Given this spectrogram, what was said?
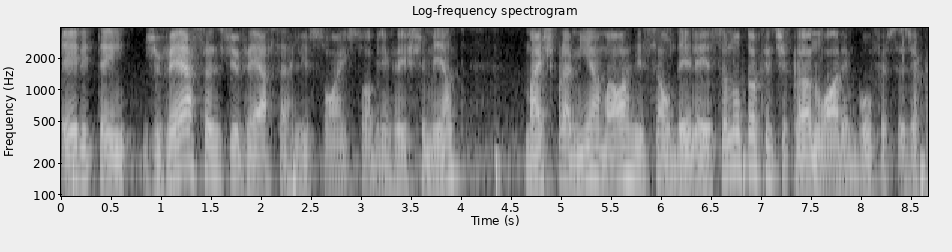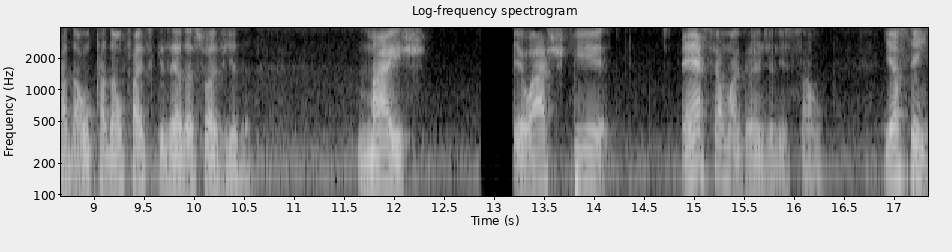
ele tem diversas, diversas lições sobre investimento, mas para mim a maior lição dele é essa. Eu não estou criticando o Warren Buffett, seja cada um, cada um faz o que quiser da sua vida. Mas eu acho que essa é uma grande lição. E assim,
